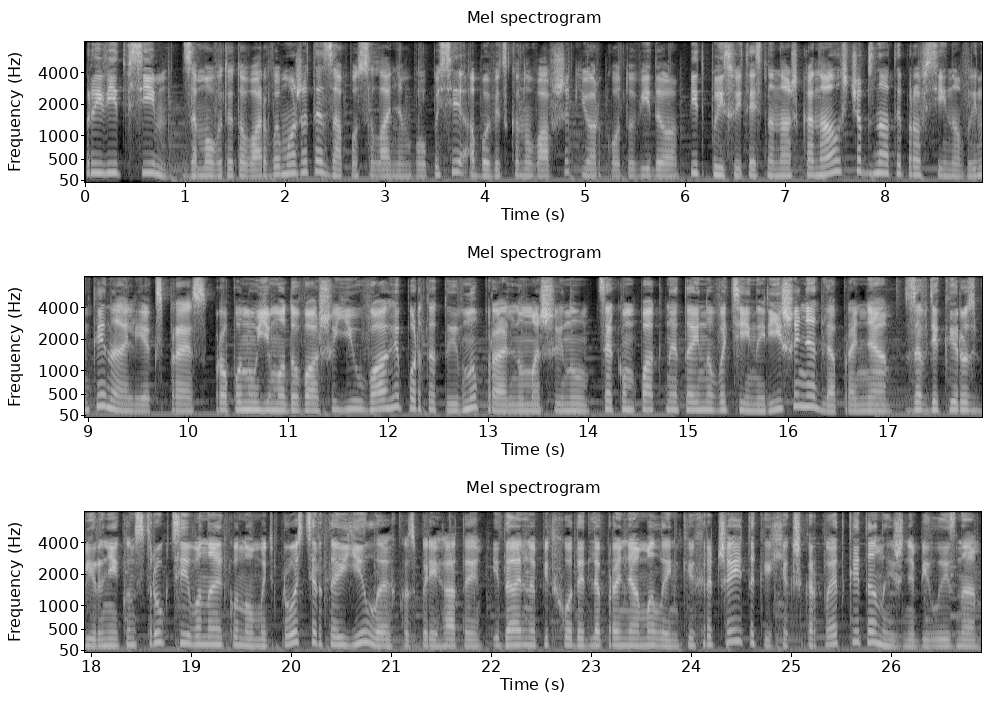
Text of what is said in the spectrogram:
Привіт всім! Замовити товар ви можете за посиланням в описі або відсканувавши QR-код у відео. Підписуйтесь на наш канал, щоб знати про всі новинки на AliExpress. Пропонуємо до вашої уваги портативну пральну машину. Це компактне та інноваційне рішення для прання. Завдяки розбірній конструкції вона економить простір та її легко зберігати. Ідеально підходить для прання маленьких речей, таких як шкарпетки та нижня білизна.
